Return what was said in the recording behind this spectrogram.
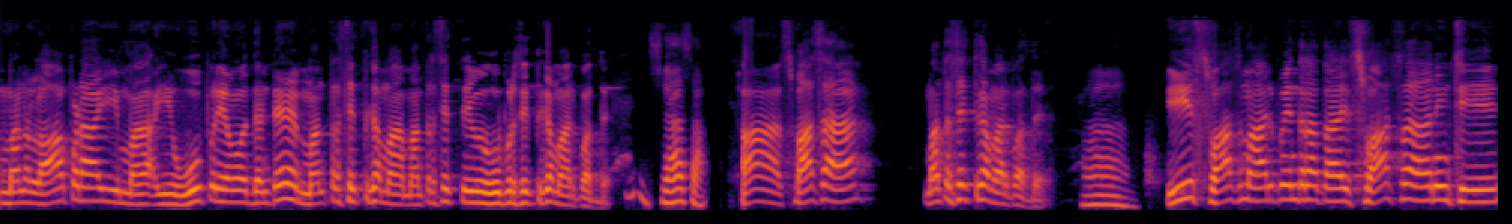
మన లోపల ఈ మా ఈ ఊపిరి ఏమవుద్దంటే మంత్రశక్తిగా మా మంత్రశక్తి ఊపిరి శక్తిగా మారిపోద్ది. శ్వాస. ఆ శ్వాస మంత్రశక్తిగా మారిపోద్ది. ఈ శ్వాస మారిపోయిన తర్వాత ఈ శ్వాస నుంచి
